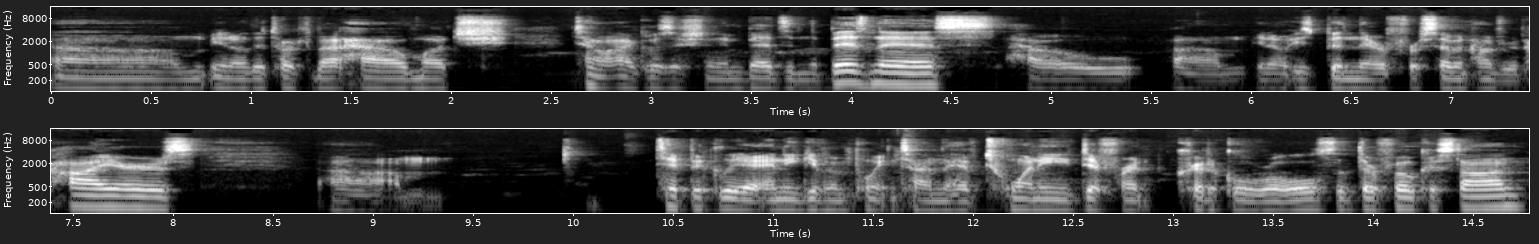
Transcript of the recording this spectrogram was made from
Um, you know, they talked about how much talent acquisition embeds in the business, how um, you know he's been there for 700 hires. Um, typically, at any given point in time, they have 20 different critical roles that they're focused on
